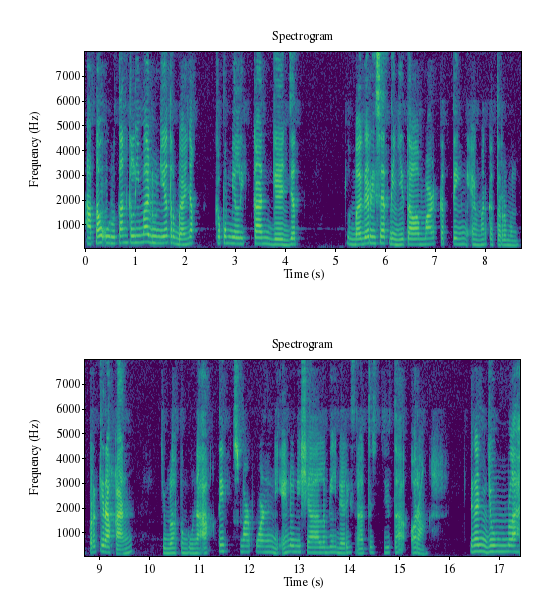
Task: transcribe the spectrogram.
atau urutan kelima dunia terbanyak kepemilikan gadget. Lembaga riset digital marketing eh marketer memperkirakan jumlah pengguna aktif smartphone di Indonesia lebih dari 100 juta orang. Dengan jumlah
